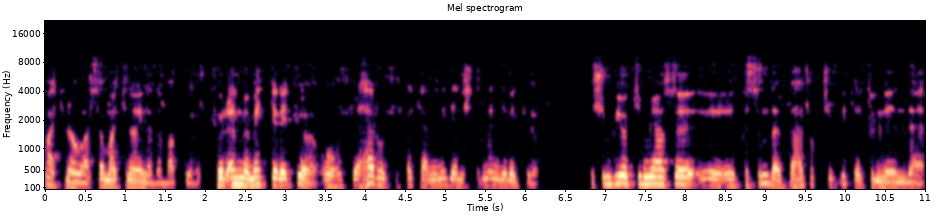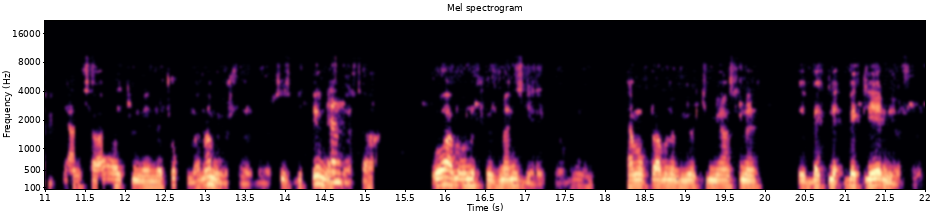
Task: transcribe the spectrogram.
Makine varsa makineyle de bakıyoruz. Körelmemek gerekiyor. O husus, her hususta kendini geliştirmen gerekiyor. İşin biyokimyası e, kısımda daha çok çiftlik hekimliğinde yani saha hekimliğinde çok kullanamıyorsunuz bunu. Siz gittiğinizde evet. saha o an onu çözmeniz gerekiyor. Bunun hemogramını, biyokimyasını e, bekle, bekleyemiyorsunuz.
